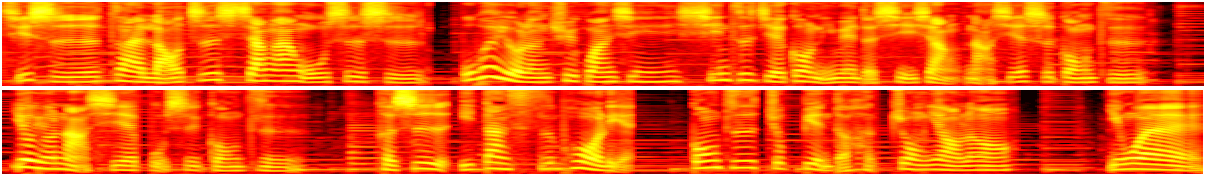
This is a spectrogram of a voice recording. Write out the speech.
其实，在劳资相安无事时，不会有人去关心薪资结构里面的细项，哪些是工资，又有哪些不是工资。可是，一旦撕破脸，工资就变得很重要了哦。因为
